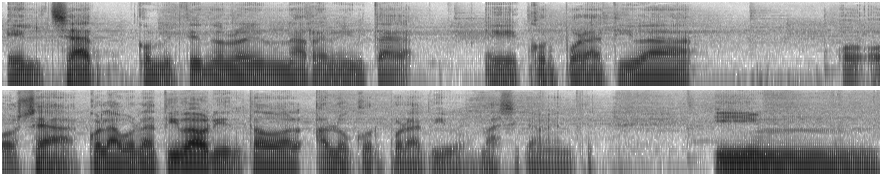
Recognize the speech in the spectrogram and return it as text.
el chat convirtiéndolo en una herramienta eh, corporativa, o, sea, colaborativa orientado a, lo corporativo, básicamente. Y, mm,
